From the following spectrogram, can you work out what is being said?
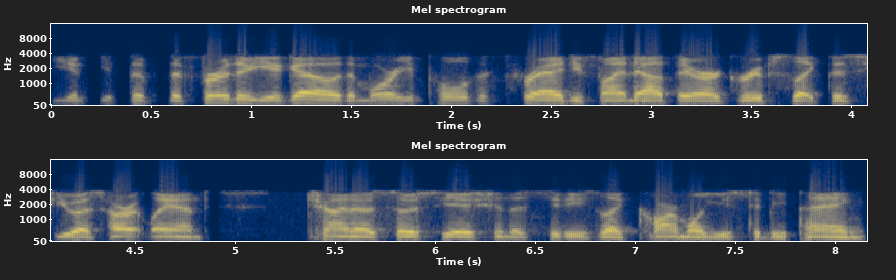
you, the, the further you go, the more you pull the thread, you find out there are groups like this U.S. Heartland China Association that cities like Carmel used to be paying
